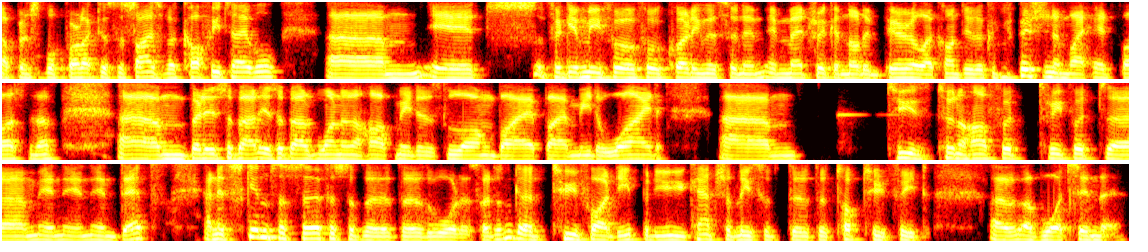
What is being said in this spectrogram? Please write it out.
our principal product, is the size of a coffee table. Um, it's forgive me for for quoting this in, in metric and not imperial. I can't do the conversion in my head fast enough, um, but it's about it's about one and a half meters long by by a meter wide. Um, two two and a half foot, three foot um, in, in in depth, and it skims the surface of the, the, the water, so it doesn't go too far deep, but you, you catch at least the, the top two feet of, of what's in there.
